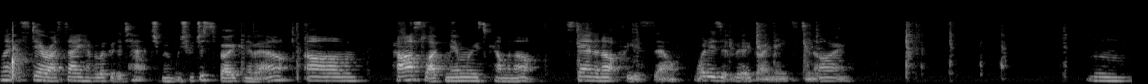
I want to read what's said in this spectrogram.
Let's, dare I say, have a look at attachment, which we've just spoken about. Um, past life memories coming up. Standing up for yourself. What is it Virgo needs to know? Hmm.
